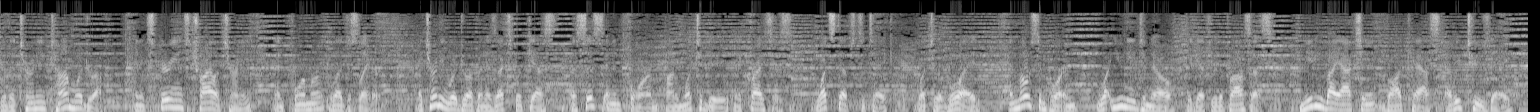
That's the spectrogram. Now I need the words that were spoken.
with attorney Tom Woodruff, an experienced trial attorney and former legislator. Attorney Woodruff and his expert guests assist and inform on what to do in a crisis, what steps to take, what to avoid, and most important, what you need to know to get through the process. Meeting by Accident broadcasts every Tuesday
